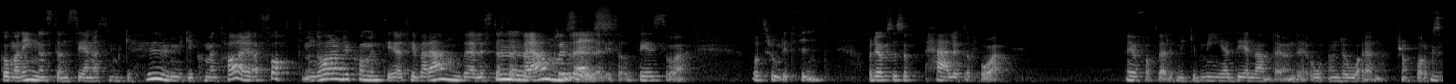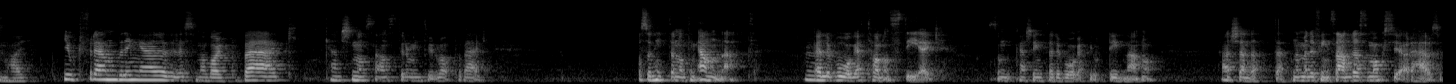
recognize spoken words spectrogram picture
går man in en stund senare och ser hur mycket kommentarer jag har fått. Men då har de ju kommenterat till varandra eller stöttat mm, varandra. Eller liksom. Det är så otroligt fint. Och det är också så härligt att få, jag har fått väldigt mycket meddelande under, under åren från folk mm. som har gjort förändringar eller som har varit på väg, kanske någonstans där de inte vill vara på väg. Och så hittar någonting annat. Mm. Eller vågat ta något steg som de kanske inte hade vågat gjort innan. Och han kände att, att nej, men det finns andra som också gör det här och så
